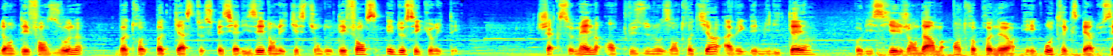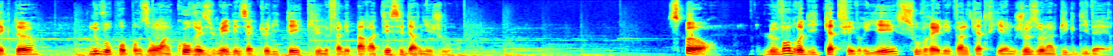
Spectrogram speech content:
dans Défense Zone, votre podcast spécialisé dans les questions de défense et de sécurité. Chaque semaine, en plus de nos entretiens avec des militaires, policiers, gendarmes, entrepreneurs et autres experts du secteur, nous vous proposons un court résumé des actualités qu'il ne fallait pas rater ces derniers jours. Sport. Le vendredi 4 février s'ouvraient les 24e Jeux olympiques d'hiver.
